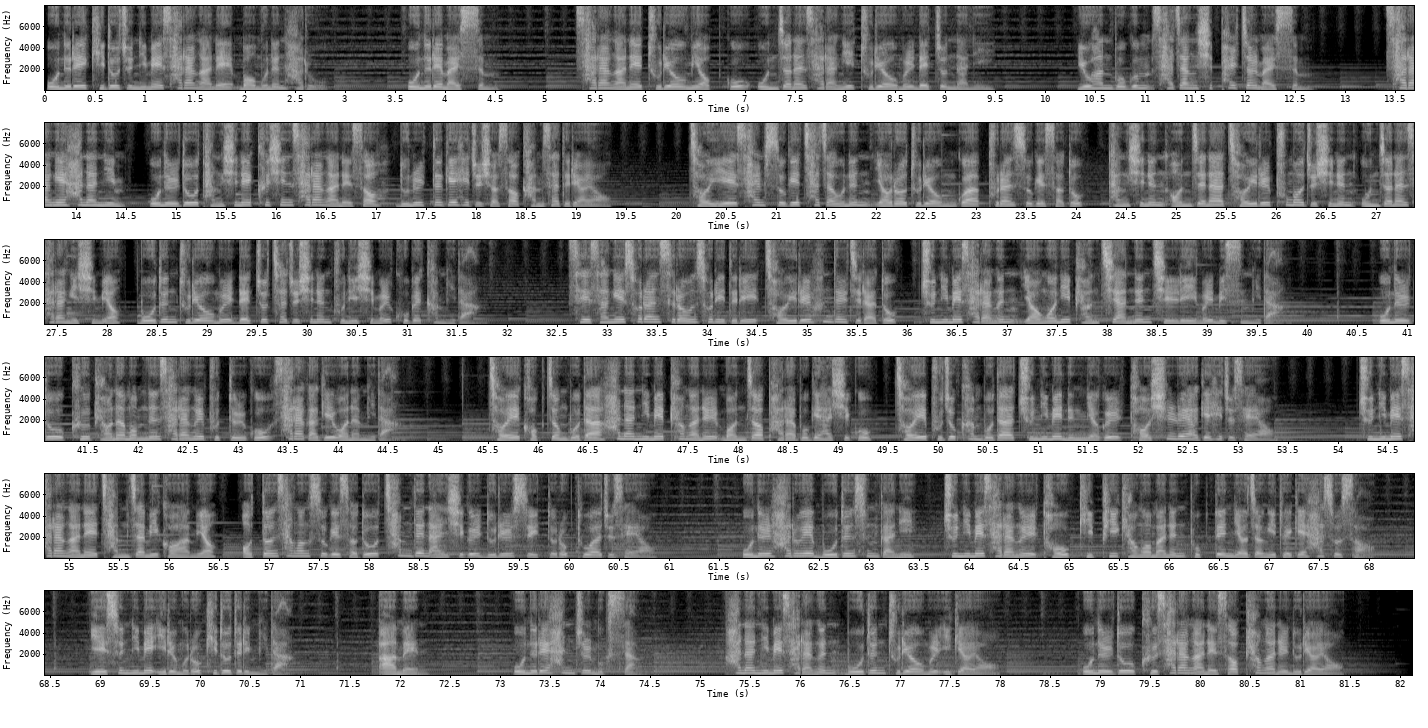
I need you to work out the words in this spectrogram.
오늘의 기도 주님의 사랑 안에 머무는 하루. 오늘의 말씀. 사랑 안에 두려움이 없고 온전한 사랑이 두려움을 내쫓나니. 요한복음 4장 18절 말씀. 사랑의 하나님, 오늘도 당신의 크신 사랑 안에서 눈을 뜨게 해주셔서 감사드려요. 저희의 삶 속에 찾아오는 여러 두려움과 불안 속에서도 당신은 언제나 저희를 품어주시는 온전한 사랑이시며 모든 두려움을 내쫓아주시는 분이심을 고백합니다. 세상의 소란스러운 소리들이 저희를 흔들지라도 주님의 사랑은 영원히 변치 않는 진리임을 믿습니다. 오늘도 그 변함없는 사랑을 붙들고 살아가길 원합니다. 저의 걱정보다 하나님의 평안을 먼저 바라보게 하시고 저의 부족함보다 주님의 능력을 더 신뢰하게 해주세요. 주님의 사랑 안에 잠잠히 거하며 어떤 상황 속에서도 참된 안식을 누릴 수 있도록 도와주세요. 오늘 하루의 모든 순간이 주님의 사랑을 더욱 깊이 경험하는 복된 여정이 되게 하소서. 예수님의 이름으로 기도드립니다. 아멘. 오늘의 한 줄 묵상. 하나님의 사랑은 모든 두려움을 이겨요. 오늘도 그 사랑 안에서 평안을 누려요.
